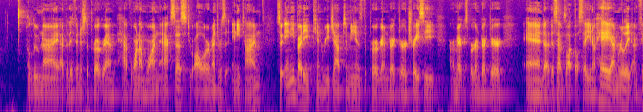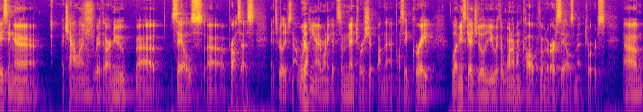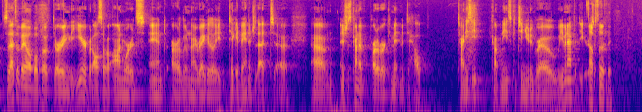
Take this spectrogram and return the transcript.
alumni, after they finish the program, have one on one access to all of our mentors at any time. So anybody can reach out to me as the program director, or Tracy, our America's program director. And uh, this happens a lot. They'll say, you know, hey, I'm really I'm facing a, a challenge with our new uh, sales uh, process. It's really just not working. Yeah. I want to get some mentorship on that. I'll say, great let me schedule you with a one on one call with one of our sales mentors. Um, so that's available both during the year, but also onwards, and our alumni regularly take advantage of that. Uh, um, and it's just kind of part of our commitment to help tiny seed companies continue to grow even after the year. Absolutely.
